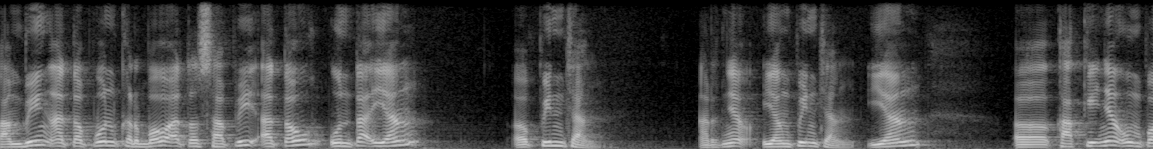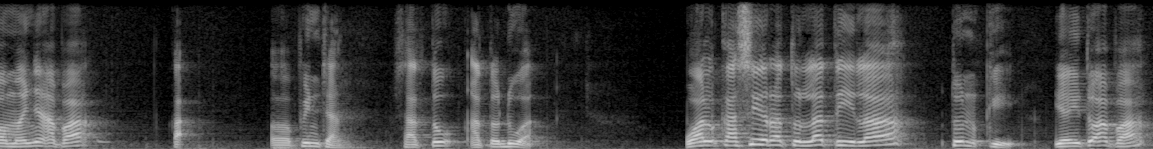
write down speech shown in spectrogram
kambing ataupun kerbau atau sapi atau unta yang uh, pincang. Artinya yang pincang, yang uh, kakinya umpamanya apa? Ka, uh, pincang, satu atau dua. Wal kasiratul latila tunki, yaitu apa?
